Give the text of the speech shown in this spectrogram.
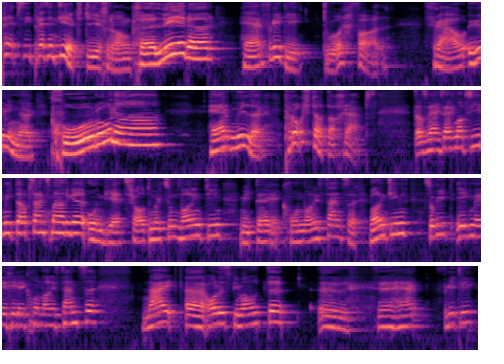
Pepsi präsentiert die kranken Lehrer. Herr Friedli, Durchfall. Frau Oehringer, Corona. Herr Müller, Prostatakrebs. Das wäre es erstmal mit den Absenzmeldungen und jetzt schalten wir zum Valentin mit den Rekonvaleszenzen. Valentin, soweit irgendwelche Rekonvaleszenzen? Nein, äh, alles beim Alten. Äh, der Herr Friedli,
